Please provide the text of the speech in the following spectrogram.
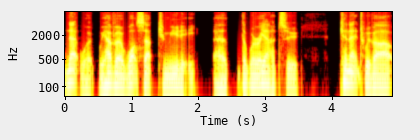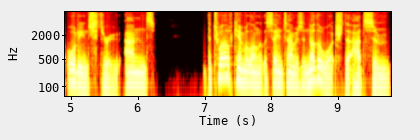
network. We have a WhatsApp community uh, that we're yeah. able to connect with our audience through. And the 12 came along at the same time as another watch that had some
